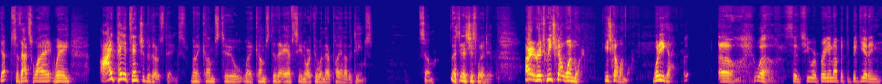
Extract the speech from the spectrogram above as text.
Yep. So that's why way I pay attention to those things when it comes to when it comes to the AFC North and when they're playing other teams. So that's, that's just what I do. All right, Rich, we each got one more. Each got one more. What do you got? Oh well, since you were bringing up at the beginning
